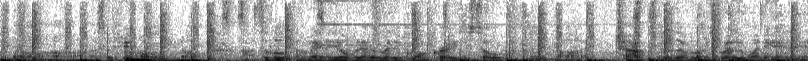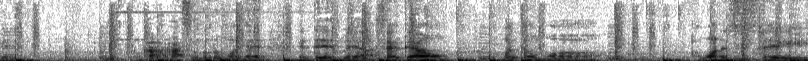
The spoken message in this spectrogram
You know, uh, there's a few more. You know, I salute them, man. They over there really going crazy. So, uh, Chop Deliverance really went in and I, I salute them on that. And then, man, I sat down with them. Uh, I want to say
